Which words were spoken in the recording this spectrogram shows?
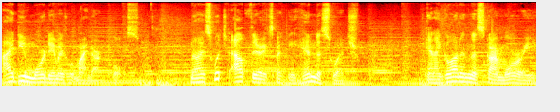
I do more damage with my Dark Pulse. Now I switched out there expecting him to switch, and I go out into Skarmory,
